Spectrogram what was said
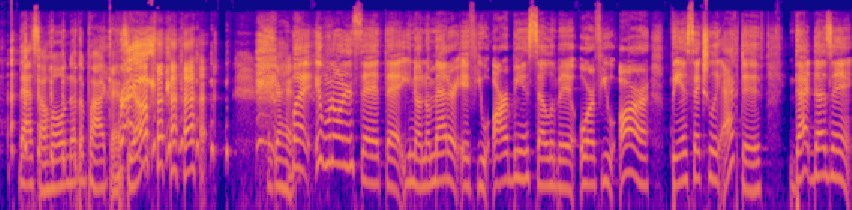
That's a whole nother podcast. Go ahead. But it went on and said that, you know, no matter if you are being celibate or if you are being sexually active, that doesn't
